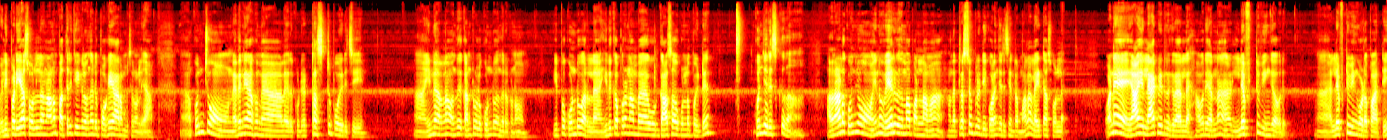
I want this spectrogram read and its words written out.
வெளிப்படையாக சொல்லனாலும் பத்திரிகைகள் வந்து அப்படியே புகைய ஆரம்பிச்சிடும் இல்லையா? கொஞ்சம் நெதனியாக மேலே இருக்கக்கூடிய ட்ரஸ்ட்டு போயிடுச்சு. இன்னரெல்லாம் வந்து கண்ட்ரோலுக்கு கொண்டு வந்திருக்கணும். இப்போ கொண்டு வரல. இதுக்கப்புறம் நம்ம காசாவுக்குள்ளே போயிட்டு கொஞ்சம் ரிஸ்க்கு தான். அதனால் கொஞ்சம் இன்னும் வேறு விதமாக பண்ணலாமா? அந்த ட்ரஸ்டபிலிட்டி குறைஞ்சிருச்சுன்ற மாதிரிலாம் லைட்டாக சொல்ல. உடனே யாய் லேப்பிட் இருக்கிறார்ல அவர் யாருன்னா லெஃப்ட் விங் அவர். லெஃப்ட் விங்கோட பார்ட்டி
